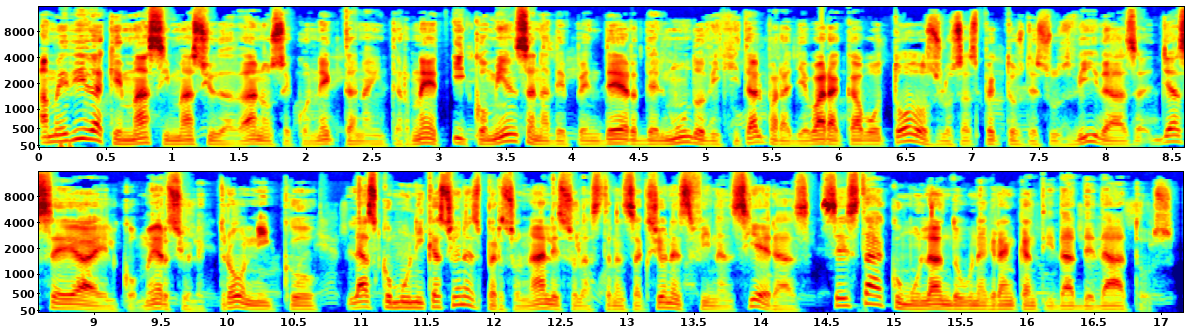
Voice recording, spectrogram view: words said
a medida que más y más ciudadanos se conectan a Internet y comienzan a depender del mundo digital para llevar a cabo todos los aspectos de sus vidas, ya sea el comercio electrónico, las comunicaciones personales o las transacciones financieras, se está acumulando una gran cantidad de datos.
